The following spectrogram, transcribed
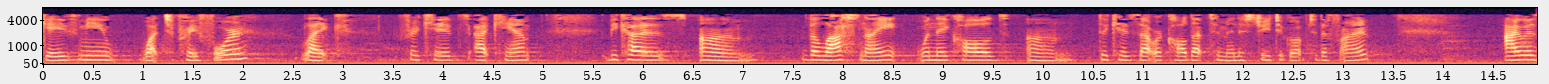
gave me what to pray for, like for kids at camp, because um, the last night when they called um, the kids that were called up to ministry to go up to the front, I was.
